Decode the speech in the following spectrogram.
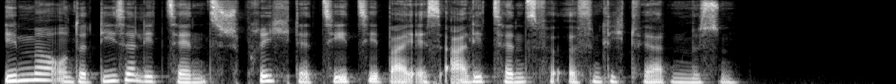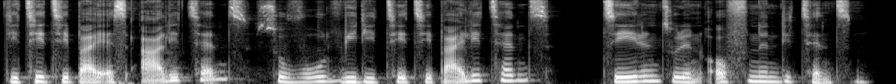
immer unter dieser Lizenz, sprich der CC BY SA Lizenz, veröffentlicht werden müssen. Die CC BY SA Lizenz sowohl wie die CC BY Lizenz zählen zu den offenen Lizenzen.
